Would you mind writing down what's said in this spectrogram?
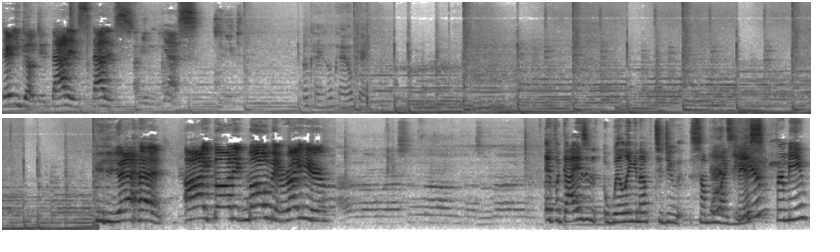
There you go, dude. That is, that is, I mean, yes. Okay, okay, okay. yes! Iconic moment right here. If a guy isn't willing enough to do something That's like this you? for me,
